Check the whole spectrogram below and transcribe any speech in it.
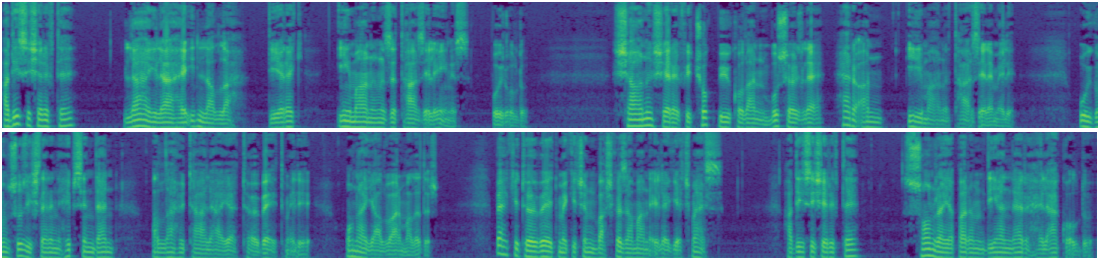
Hadis-i şerifte La ilahe illallah diyerek imanınızı tazeleyiniz buyuruldu. Şanı şerefi çok büyük olan bu sözle her an imanı tazelemeli. Uygunsuz işlerin hepsinden Allahü Teala'ya tövbe etmeli, ona yalvarmalıdır. Belki tövbe etmek için başka zaman ele geçmez. Hadisi şerifte sonra yaparım diyenler helak oldu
